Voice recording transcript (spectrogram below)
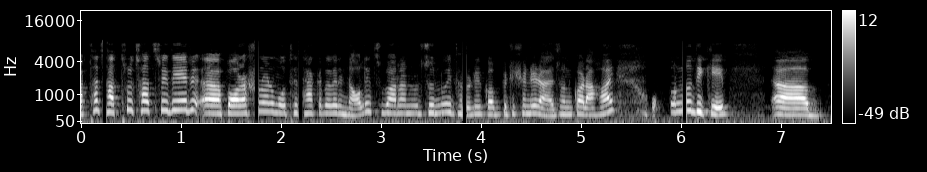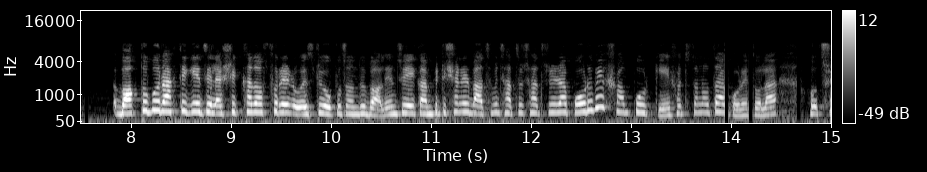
অর্থাৎ ছাত্রছাত্রীদের পড়াশোনার মধ্যে থাকা তাদের নলেজ বাড়ানোর জন্য এই ধরনের কম্পিটিশনের আয়োজন করা হয়। অন্যদিকে বক্তব্য রাখতে গিয়ে জেলা শিক্ষা দপ্তরের ওএসডি উপচন্দ বলেন যে, এই কম্পিটিশনের মাধ্যমে ছাত্রছাত্রীরা পরিবেশ সম্পর্কে সচেতনতা গড়ে তোলা হচ্ছে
